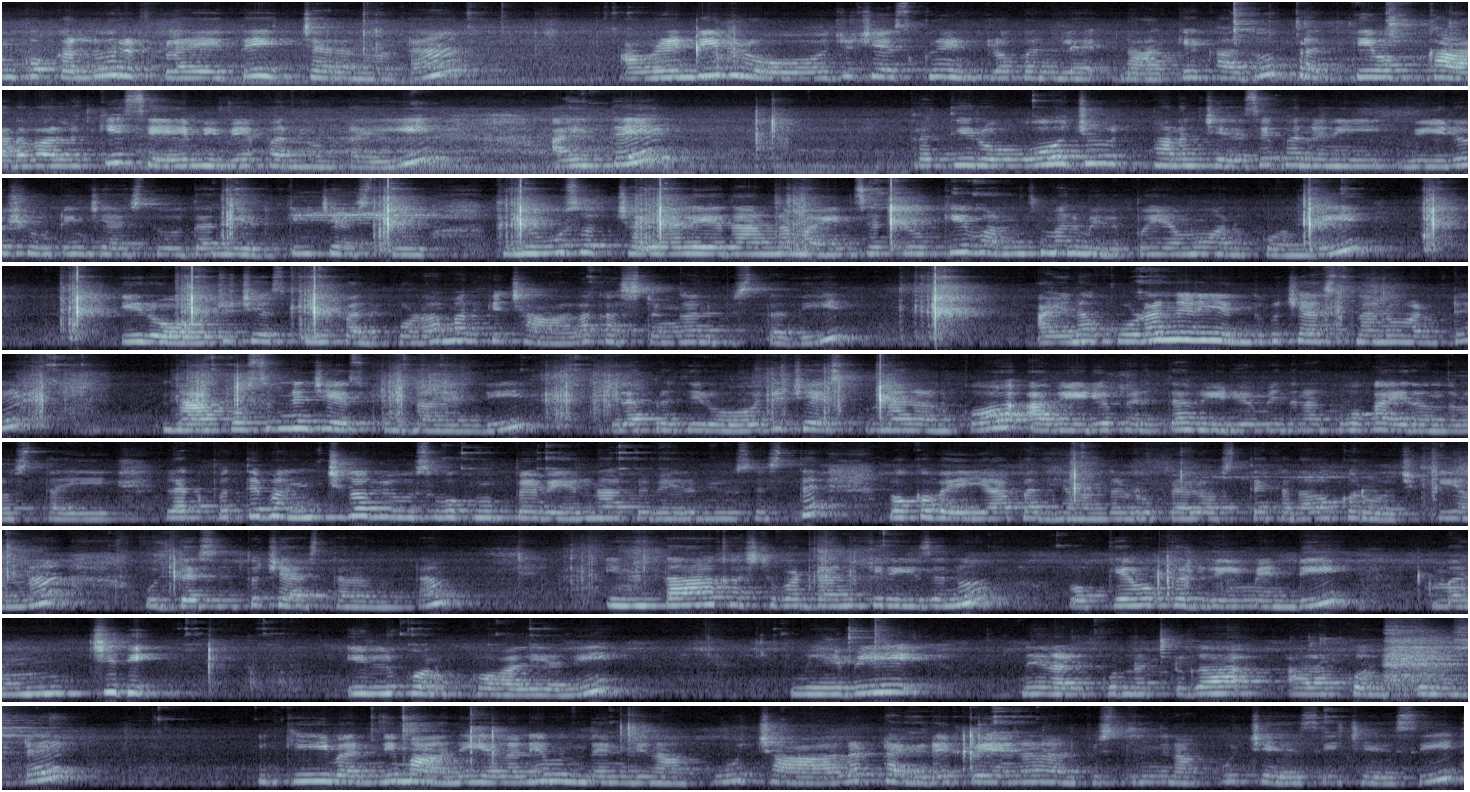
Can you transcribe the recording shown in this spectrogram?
ఇంకొకళ్ళు రిప్లై అయితే ఇచ్చారనమాట అవునండి రోజు చేసుకునే ఇంట్లో పనులే. నాకే కాదు ప్రతి ఒక్క ఆడవాళ్ళకి సేమ్ ఇవే పనులు ఉంటాయి అయితే ప్రతిరోజు మనం చేసే పనిని వీడియో షూటింగ్ చేస్తూ దాన్ని ఎడిటింగ్ చేస్తూ వ్యూస్ వచ్చాయా లేదా అన్న మైండ్ సెట్లోకి వన్స్ మనం వెళ్ళిపోయాము అనుకోండి ఈ రోజు చేసుకునే పని కూడా మనకి చాలా కష్టంగా అనిపిస్తుంది. అయినా కూడా నేను ఎందుకు చేస్తున్నాను అంటే నా కోసం నేను చేసుకుంటున్నానండి. ఇలా ప్రతిరోజు చేసుకున్నాను అనుకో ఆ వీడియో పెడితే ఆ వీడియో మీద నాకు ఒక ఐదు వందలు వస్తాయి. లేకపోతే మంచిగా వ్యూస్ ఒక ముప్పై వేలు నలభై వేలు వ్యూస్ వస్తే ఒక వెయ్యి పదిహేను వందల రూపాయలు వస్తాయి కదా ఒక రోజుకి అన్న ఉద్దేశంతో చేస్తానమాట ఇంత కష్టపడడానికి రీజను ఒకే ఒక డ్రీమ్ అండి. మంచిది ఇల్లు కొనుక్కోవాలి అని. మేబీ నేను అనుకున్నట్టుగా అలా కొనుక్కుని ఉంటే ఇంక ఇవన్నీ మానేయాలనే ఉందండి నాకు. చాలా టైర్డ్ అయిపోయానని అనిపిస్తుంది నాకు. చేసి చేసి.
